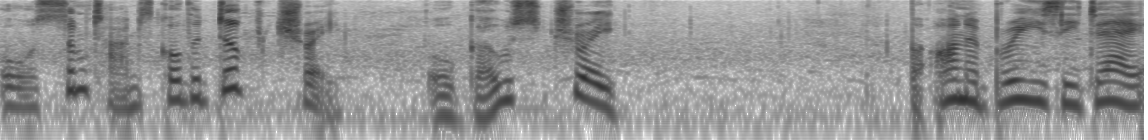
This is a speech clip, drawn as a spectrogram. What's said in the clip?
or sometimes called the dove tree or ghost tree. But on a breezy day,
